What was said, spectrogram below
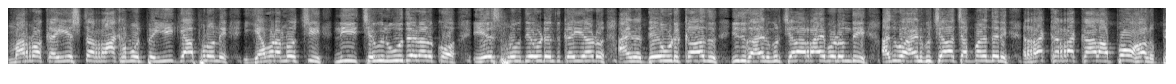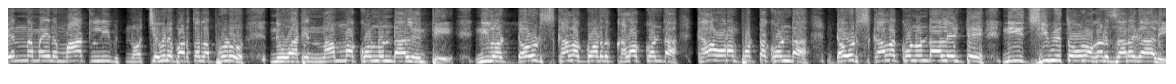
మరొక ఈస్టర్ రాకముందు ఈ గ్యాప్లోనే ఎవడనొచ్చి నీ చెవిని ఊదాడనుకో యేసు ప్రభు దేవుడు ఎందుకు అయ్యాడు? ఆయన దేవుడు కాదు. ఇదిగో ఆయన గురించి ఎలా రాయబడి ఉంది అది ఆయన గురించి ఎలా చెప్పబడిందని రకరకాల అపోహలు భిన్నమైన మాటలు నీ చెవిన పడుతున్నప్పుడు నువ్వు వాటిని నమ్మకుండా ఉండాలేంటి? నీలో డౌట్స్ కలగకూడదు కలగకుండా కలవరం పుట్టకుండా డౌట్స్ కలగకుండా ఉండాలంటే నీ జీవితంలో ఒకటి జరగాలి.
